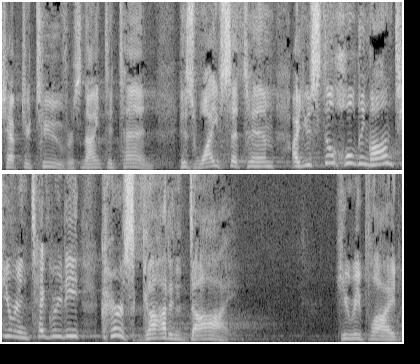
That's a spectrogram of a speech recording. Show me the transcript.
Chapter 2, verse 9 to 10. His wife said to him, Are you still holding on to your integrity? Curse God and die. He replied,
